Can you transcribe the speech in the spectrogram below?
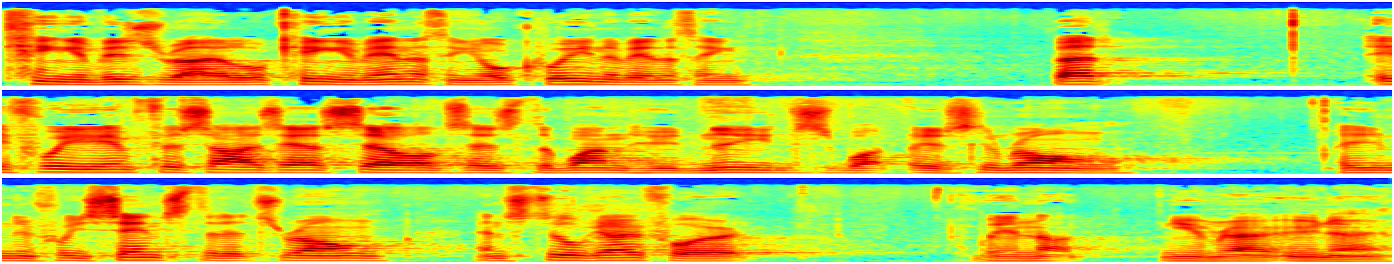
king of Israel or king of anything or queen of anything, but if we emphasize ourselves as the one who needs what is wrong, even if we sense that it's wrong and still go for it, we're not numero uno.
